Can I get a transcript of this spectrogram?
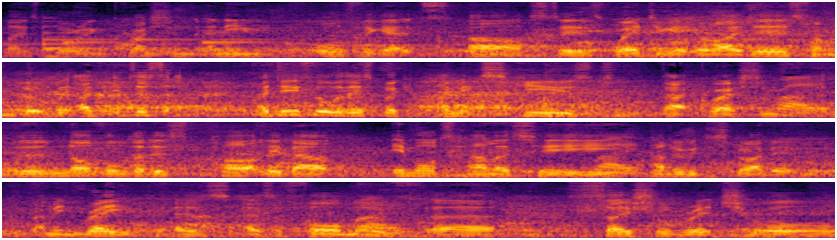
The most boring question any author gets asked is, "Where do you get your ideas from?" But, but I, it just, I do feel with this book, I'm excused that question. Right. The novel that is partly about immortality. Right. How do we describe it? I mean, rape as as a form of uh, social ritual.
